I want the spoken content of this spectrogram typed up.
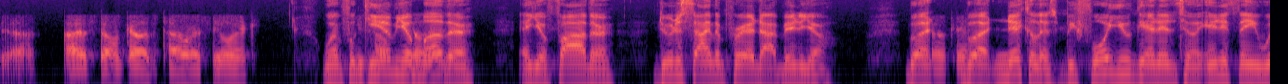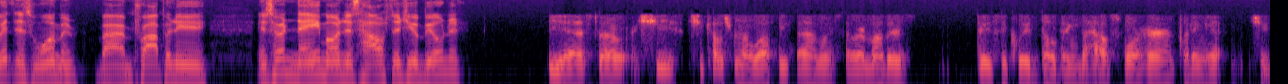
Yeah. I have felt God's power, I feel like. Well, forgive your mother and your father. Do the silent prayer dot video. But Okay. but Nicholas, before you get into anything with this woman, buying property, is her name on this house that you're building? Yeah, so she she comes from a wealthy family, so her mother's basically building the house for her and putting it she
